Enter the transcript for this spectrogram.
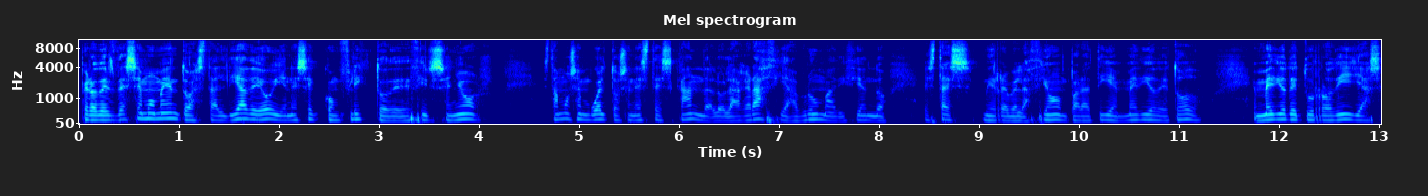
Pero desde ese momento hasta el día de hoy, en ese conflicto de decir, Señor, Estamos envueltos en este escándalo. La gracia abruma diciendo, esta es mi revelación para ti en medio de todo, en medio de tus rodillas,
